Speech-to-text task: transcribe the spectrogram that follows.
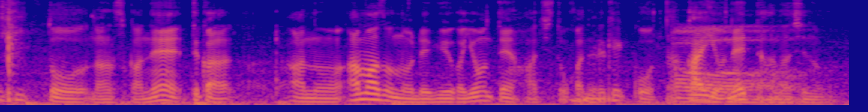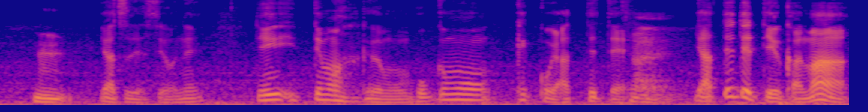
ヒットなんですかね。てかあのアマゾンのレビューが4.8とかで結構高いよねって話のうん。やつですよね。で言ってますけども僕も結構やってて、はい。やっててっていうかまあ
